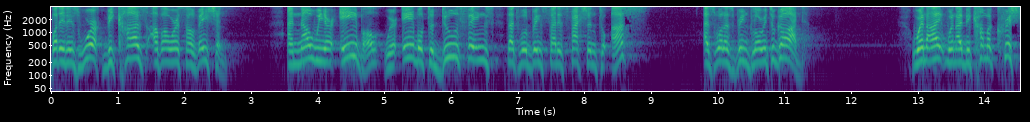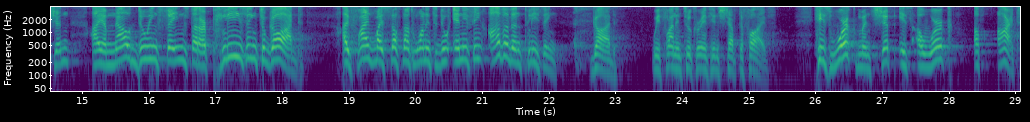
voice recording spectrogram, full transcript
But it is work because of our salvation. And now we are able, we're able to do things that will bring satisfaction to us as well as bring glory to God. When I, when I become a Christian, I am now doing things that are pleasing to God. I find myself not wanting to do anything other than pleasing God. We find in 2 Corinthians chapter 5. His workmanship is a work of art.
